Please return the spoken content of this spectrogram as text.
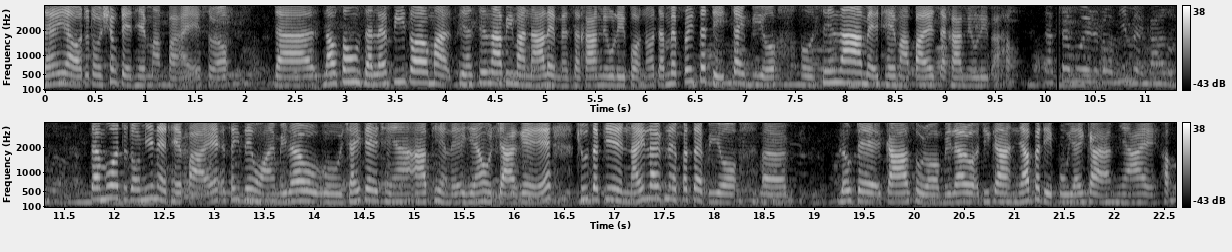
လန်အရာရောတော်တော်ရှုပ်တဲ့အထဲမှာပါတယ်ဆိုတော့ဒါနောက်ဆုံးဇလန်ပြီးတော့မှပြန်စဉ်းစားပြီးမှနားလည်မယ်ဇာတ်ကားမျိုးလေးပေါ့နော်ဒါပေမဲ့ပြိသက်တွေကြိုက်ပြီးတော့ဟိုစဉ်းစားရမယ့်အထဲမှာပါတဲ့ဇာတ်ကားမျိုးလေးပါဟုတ်ဒါတမွေတော်တော်မြင့်မဲ့ကားလို့ပြော တန်ဖိုးကတော်တော်မြင့်တဲ့ထဲပါတယ်အစိတ်သိမ့်ဝိုင်မေလာကိုဟိုရိုက်တဲ့အချိန်ကအားဖြင့်လည်းအရန်ကိုကြာခဲ့တယ်လူတစ်ပြည့် night life နဲ့ပတ်သက်ပြီးတော့အဲလုပ်တဲ့ကားဆိုတော့မေလာတော့အဓိကညဘက်တွေပိုရိုက်ကြတာများတယ်ဟုတ်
